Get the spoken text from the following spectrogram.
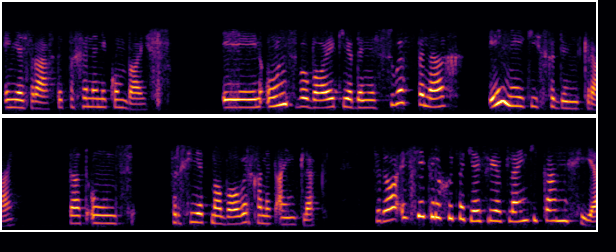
En jy's reg, dit begin in die kombuis. En ons wil baie keer dinge so vinnig en netjies gedoen kry dat ons vergeet maar waaroor gaan dit eintlik. So daar is sekere goed wat jy vir jou kleintjie kan gee.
